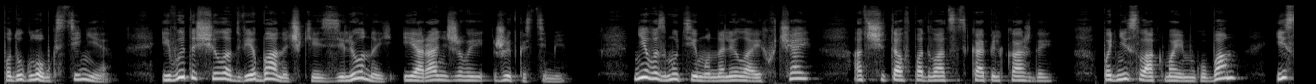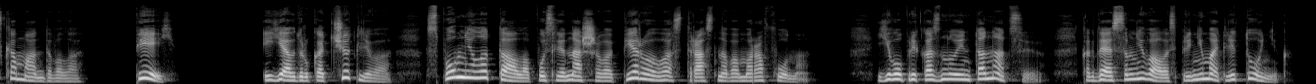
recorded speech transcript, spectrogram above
под углом к стене, и вытащила две баночки с зеленой и оранжевой жидкостями. Невозмутимо налила их в чай, отсчитав по двадцать капель каждой, поднесла к моим губам и скомандовала «Пей!». И я вдруг отчетливо вспомнила Тала после нашего первого страстного марафона. Его приказную интонацию, когда я сомневалась, принимать ли тоник,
